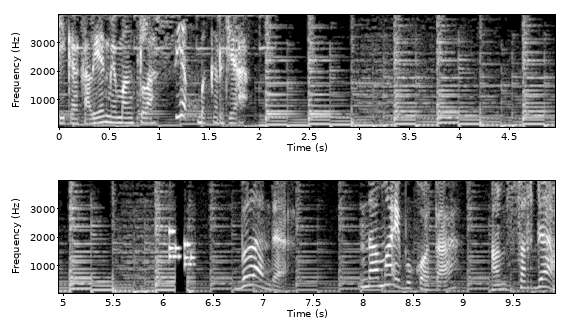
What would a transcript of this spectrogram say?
jika kalian memang telah siap bekerja. Nama ibu kota Amsterdam.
